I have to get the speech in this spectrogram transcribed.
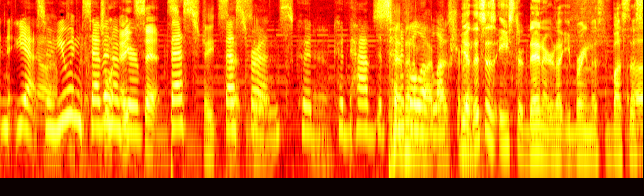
n- Yeah. So I'm you keeping and it. seven Tw- of eight your sets. best Eight best sets, yeah. friends could Yeah. could have the Seven pinnacle of of, best luxury. Yeah, this is Easter dinner that you bring this bust this out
